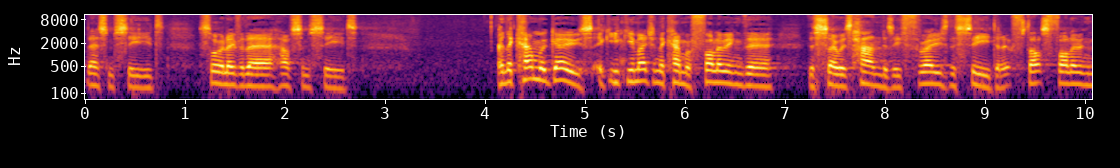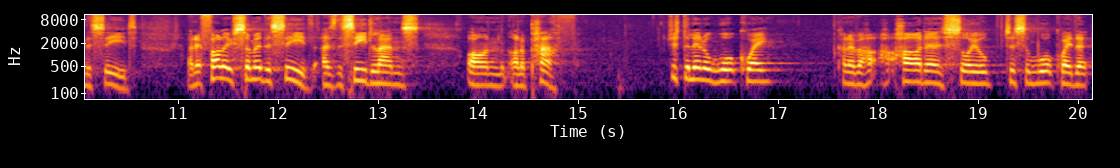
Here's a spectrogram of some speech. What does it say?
there's some seed. Soil over there, have some seed. And the camera goes, you can imagine the camera following the, the sower's hand as he throws the seed, and it starts following the seed. And it follows some of the seed as the seed lands on, on a path. Just a little walkway, kind of a harder soil, just some walkway that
